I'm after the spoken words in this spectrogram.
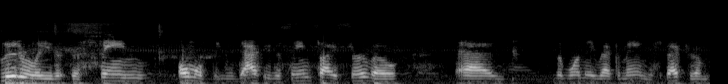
literally the, the same, almost exactly the same size servo as the one they recommend, the Spectrum.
